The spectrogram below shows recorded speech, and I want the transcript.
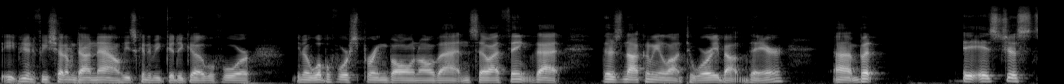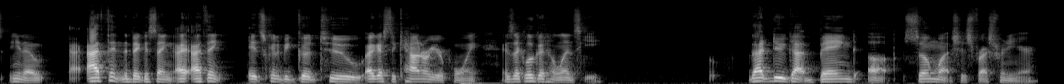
even if he shut him down now, he's gonna be good to go before you know well before spring ball and all that. And so I think that there's not to be a lot to worry about there. Uh, but it's just you know I- think the biggest thing I, I think it's to be good too. I guess to counter your point is like look at Hilinski. That dude got banged up so much his freshman year,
